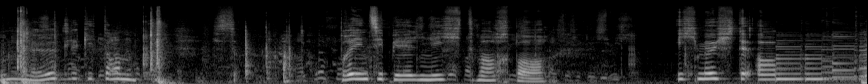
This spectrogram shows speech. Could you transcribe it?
Unmögliche Tante. So. Prinzipiell nicht machbar. Ich möchte ab. Pronto?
